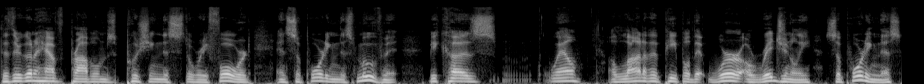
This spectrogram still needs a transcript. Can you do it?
that they're going to have problems pushing this story forward and supporting this movement because, well, a lot of the people that were originally supporting this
